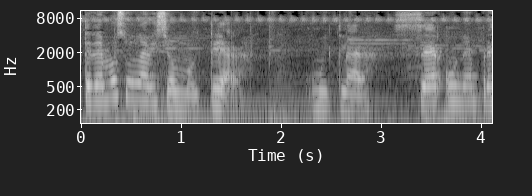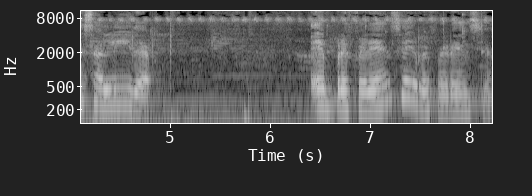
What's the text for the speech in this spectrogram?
Tenemos una visión muy clara, muy clara, ser una empresa líder en preferencia y referencia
